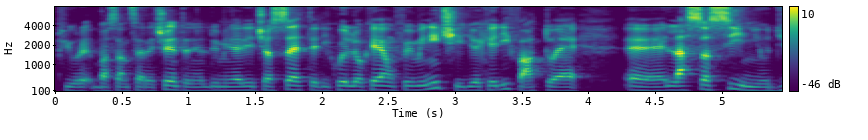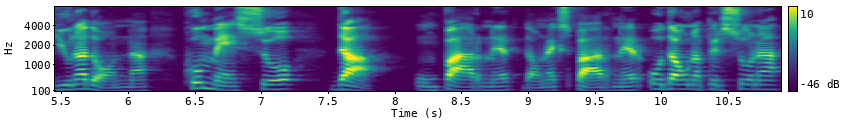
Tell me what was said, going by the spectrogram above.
più re- abbastanza recente, nel 2017, di quello che è un femminicidio e che di fatto è eh, l'assassinio di una donna commesso da un partner, da un ex partner o da una persona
